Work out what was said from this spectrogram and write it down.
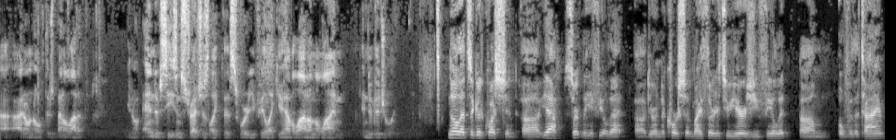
I don't know if there's been a lot of, you know, end of season stretches like this where you feel like you have a lot on the line individually. No, that's a good question. Uh, yeah, certainly you feel that uh, during the course of my 32 years, you feel it um, over the time,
